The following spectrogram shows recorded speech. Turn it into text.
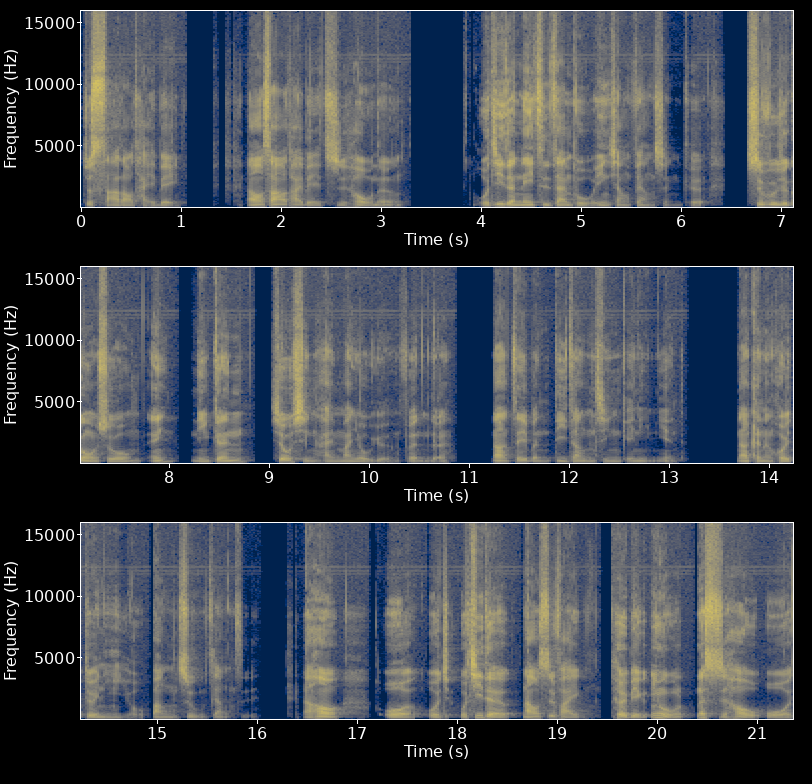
就杀到台北。然后杀到台北之后呢，我记得那一次占卜我印象非常深刻，师傅就跟我说：“哎，你跟修行还蛮有缘分的，那这一本地藏经给你念。”那可能会对你有帮助，这样子。然后我我我记得，然后师傅还特别，因为我那时候我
